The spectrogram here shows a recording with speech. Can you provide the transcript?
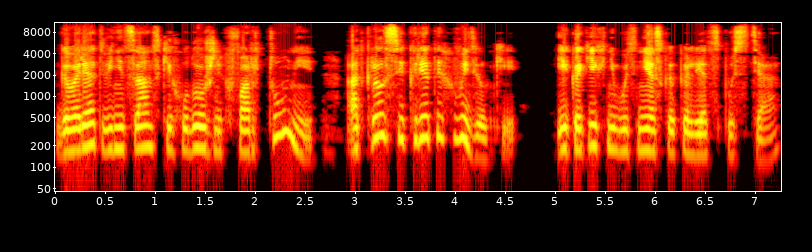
Говорят, венецианский художник Фортуни открыл секрет их выделки, и каких-нибудь несколько лет спустя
